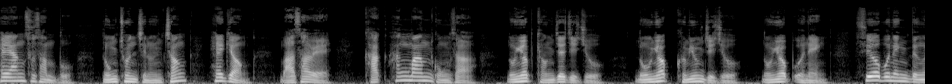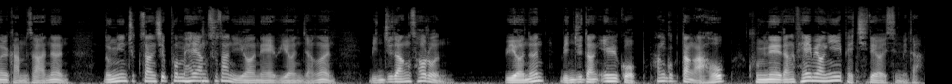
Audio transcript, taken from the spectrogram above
해양수산부, 농촌진흥청, 해경, 마사회, 각 항만공사, 농협경제지주, 농협금융지주, 농협은행, 수협은행 등을 감사하는 농林축산식품해양수산위원회 위원장은 민주당 30, 위원은 민주당 7, 한국당 9, 국민의당 3명이 배치되어 있습니다.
